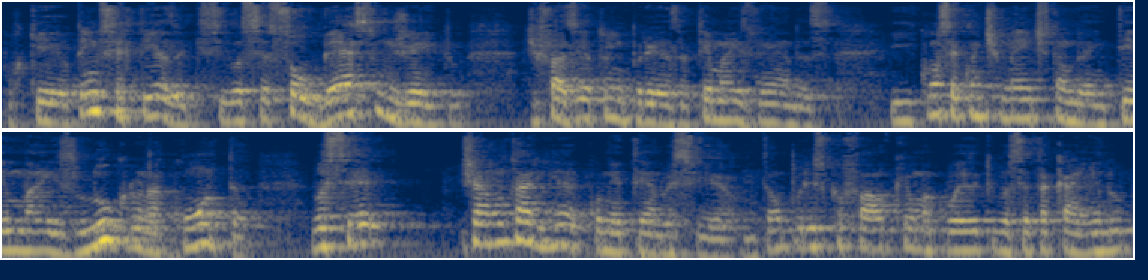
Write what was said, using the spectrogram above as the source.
Porque eu tenho certeza que se você soubesse um jeito de fazer a tua empresa ter mais vendas e, consequentemente, também ter mais lucro na conta, você já não estaria cometendo esse erro. Então, por isso que eu falo que é uma coisa que você está caindo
